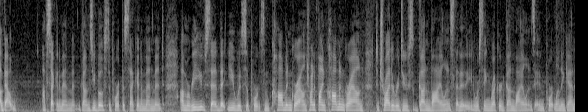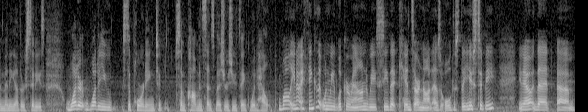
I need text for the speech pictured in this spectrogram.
about uh, Second Amendment guns. You both support the Second Amendment. Uh, Marie, you've said that you would support some common ground, trying to find common ground to try to reduce gun violence. That uh, you know, we're seeing record gun violence in Portland again and many other cities. What are what are you supporting to some common sense measures you think would help? Well, you know, I think that when we look around, we see that kids are not as old as they used to be. You know, that um,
